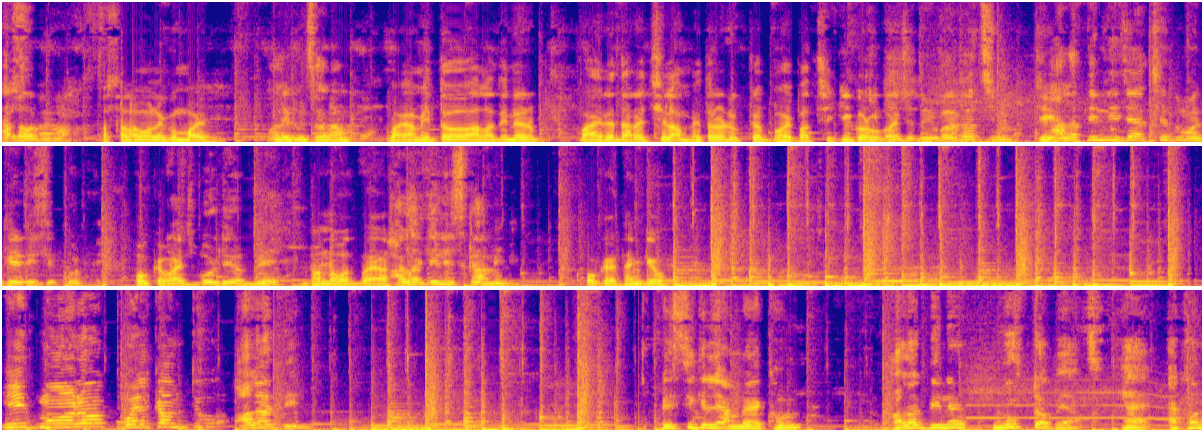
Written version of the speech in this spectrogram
Hello আসসালামু আলাইকুম ভাই ওয়ালাইকুম সালাম। ভাই আমি তো আলাদিনের বাইরে দাঁড়াচ্ছিলাম ভেতরে ঢুকতে ভয় পাচ্ছি। কি করব ভাই? তুমি ভয় পাচ্ছ? জি। আলাদ্দিন নিজে আছে তোমাকে রিসিভ করতে। ওকে ভাই। হোল্ড ইউর ব্রেথ ধন্যবাদ ভাই আসা Aladdin is coming okay thank you ঈদ মোবারক ওয়েলকাম টু আলাদ্দিন বেসিক্যালি আমরা এখন আলাদ্দিনের রুফটপে আছি। হ্যাঁ এখন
